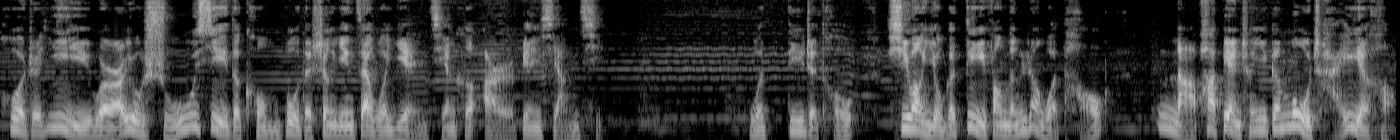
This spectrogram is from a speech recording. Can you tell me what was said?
或者异味而又熟悉的恐怖的声音在我眼前和耳边响起。我低着头，希望有个地方能让我逃，哪怕变成一根木柴也好。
